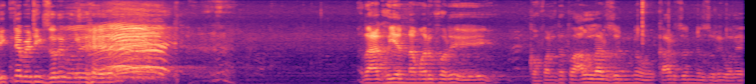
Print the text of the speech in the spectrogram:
ঠিক নেবে, ঠিক জোরে বলে। রাগ হইয়েন নামার উপরে। কপালটা তো আল্লাহর জন্য, কার জন্য জোরে বলে?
